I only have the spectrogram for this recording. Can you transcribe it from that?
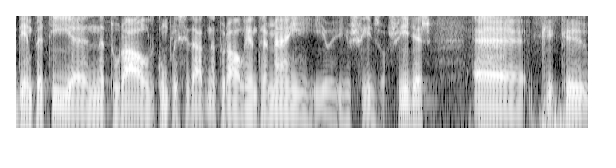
de empatia natural, de cumplicidade natural entre a mãe e, e os filhos ou as filhas, uh, que, que,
